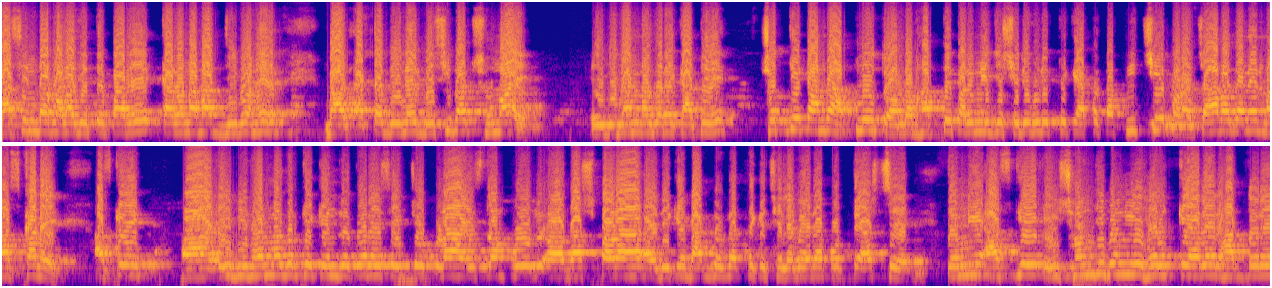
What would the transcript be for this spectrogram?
বাসিন্দা বলা যেতে পারে, কারণ আমার জীবনের বা একটা দিনের বেশিরভাগ সময় এই বিধাননগরে কাটে। সত্যি এটা আমরা আপ্লুত, আমরা ভাবতে পারিনি যে শিলিগুড়ির থেকে এতটা পিছিয়ে পড়া, চা বাগানের মাঝখানে আজকে এই বিধাননগরকে কেন্দ্র করে সেই চোপড়া, ইসলামপুর দাসপাড়া, এদিকে বাগডোগরা থেকে ছেলেমেয়েরা পড়তে আসছে, তেমনি আজকে এই সঞ্জীবনী হেলথ কেয়ারের হাত ধরে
